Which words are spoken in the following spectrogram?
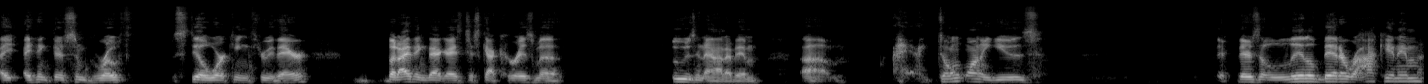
I, I think there's some growth still working through there, but I think that guy's just got charisma oozing out of him. Um, I, I don't want to use. There's a little bit of rock in him.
